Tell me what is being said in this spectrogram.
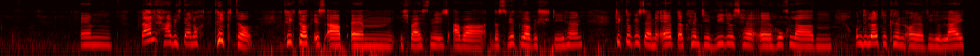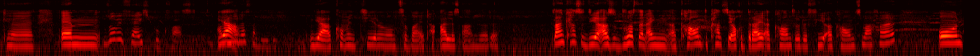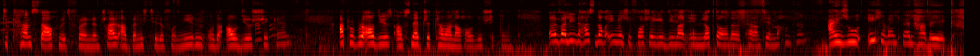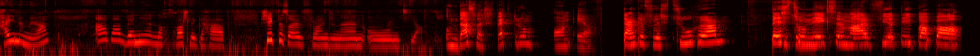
Ähm, dann habe ich da noch TikTok. TikTok ist ab, ähm, ich weiß nicht, aber das wird glaube ich stehen. TikTok ist eine App, da könnt ihr Videos äh, hochladen und die Leute können euer Video liken. Ähm, So wie Facebook fast. Ja. nur, dass da Videos ja, kommentieren und so weiter, alles andere. Dann kannst du dir, also du hast deinen eigenen Account, du kannst dir auch drei Accounts oder vier Accounts machen. Und du kannst da auch mit Freunden schreiben, aber nicht telefonieren oder Audio schicken. Apropos Audios, auf Snapchat kann man auch Audio schicken. Äh, Valine, hast du noch irgendwelche Vorschläge, die man in Lockdown oder Quarantäne machen kann? Also ich eventuell habe keine mehr. Aber wenn ihr noch Vorschläge habt, schickt es euren Freundinnen und ja. Und das war Spektrum on Air. Danke fürs Zuhören. Bis, zum nächsten Mal. Für die Papa.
